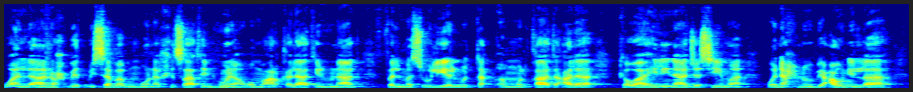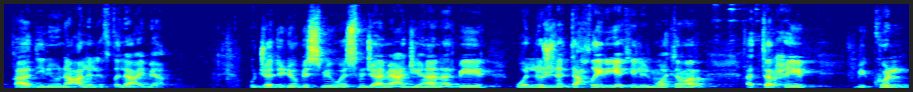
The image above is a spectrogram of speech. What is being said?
وأن لا نحبط بسبب منخصات هنا ومعرقلات هناك فالمسؤولية الملقاة على كواهلنا جسيمة ونحن بعون الله قادرون على الاطلاع بها. أجدد باسمي واسم جامعة جيهان أربيل واللجنة التحضيرية للمؤتمر الترحيب بكل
